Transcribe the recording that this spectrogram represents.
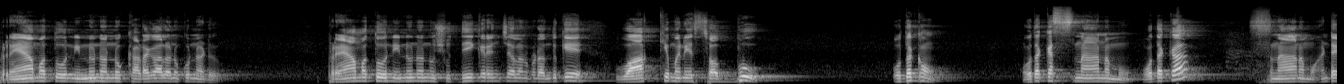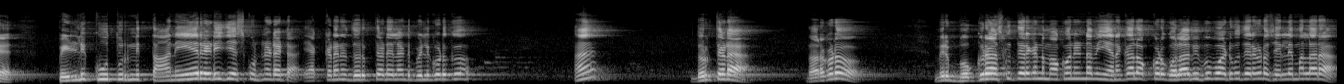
ప్రేమతో నిన్ను నన్ను కడగాలనుకున్నాడు. ప్రేమతో నిన్ను నన్ను శుద్ధీకరించాలనుకున్నాడు. అందుకే వాక్యం అనే సబ్బు ఉదకం. ఉదక స్నానము ఉదక స్నానము. అంటే పెళ్ళి కూతుర్ని తానే రెడీ చేసుకుంటున్నాడట. ఎక్కడైనా దొరుకుతాడు ఇలాంటి పెళ్ళి కొడుకు? దొరుకుతాడా? దొరకడు. మీరు బొగ్గు రాసుకు తిరగండి మొఖం నిండా మీ వెనకాల ఒక్కడు గులాబీ పువ్వు పట్టుకు తిరగడు చెల్లెమ్మలారా.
